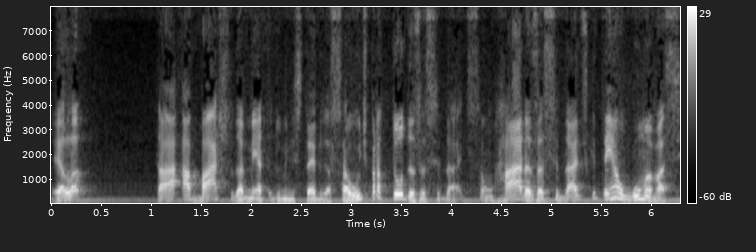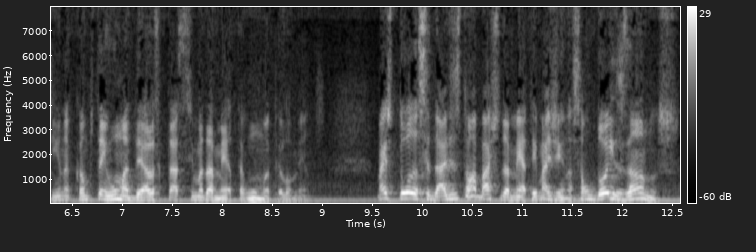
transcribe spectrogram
ela está abaixo da meta do Ministério da Saúde para todas as cidades. São raras as cidades que têm alguma vacina, Campos tem uma delas que está acima da meta, uma pelo menos. Mas todas as cidades estão abaixo da meta. Imagina, são dois anos,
